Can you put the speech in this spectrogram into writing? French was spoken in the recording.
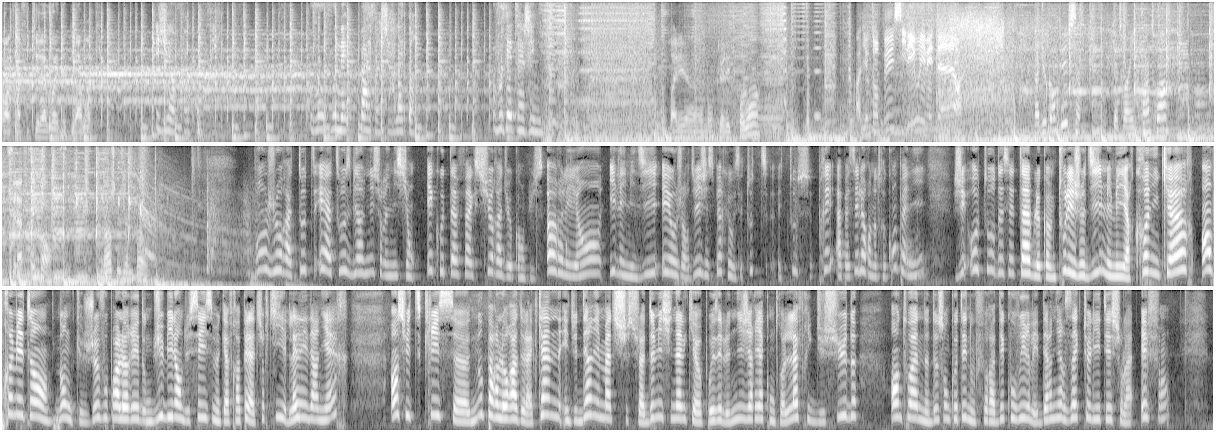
pourra trafiquer la voie et mettre de la braque. J'ai enfin compris. Vous, vous n'êtes pas un charlatan. Vous êtes un génie. On va pas aller, euh, non plus aller trop loin. Radio Campus, il est où l'émetteur? Radio Campus 88.3. C'est la fréquence. Non, je les aime pas. Bonjour à toutes et à tous, bienvenue sur l'émission Écoute ta fac sur Radio Campus Orléans. Il est midi et aujourd'hui, j'espère que vous êtes toutes et tous prêts à passer l'heure en notre compagnie. J'ai autour de cette table, comme tous les jeudis, mes meilleurs chroniqueurs. En premier temps, donc, je vous parlerai donc du bilan du séisme qui a frappé la Turquie l'année dernière. Ensuite, Chris euh, nous parlera de la Cannes et du dernier match sur la demi-finale qui a opposé le Nigeria contre l'Afrique du Sud. Antoine, de son côté, nous fera découvrir les dernières actualités sur la F1.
